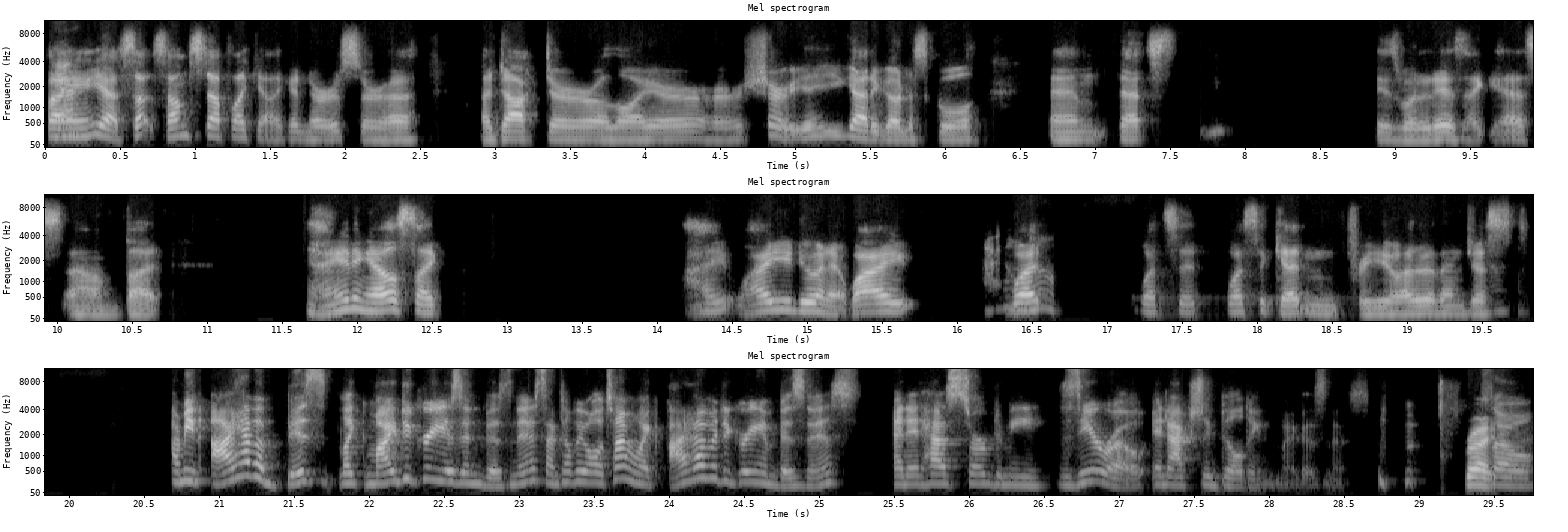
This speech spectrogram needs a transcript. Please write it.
but I Yeah. mean, yeah so, some stuff like yeah, like a nurse or a, a doctor or a lawyer or sure yeah you got to go to school and that's is what it is i guess um but yeah anything else like why why are you doing it why what know. what's it what's it getting for you other than just I mean, I have a biz like my degree is in business. I tell people all the time, I'm like I have a degree in business and it has served me zero in actually building my business. right So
